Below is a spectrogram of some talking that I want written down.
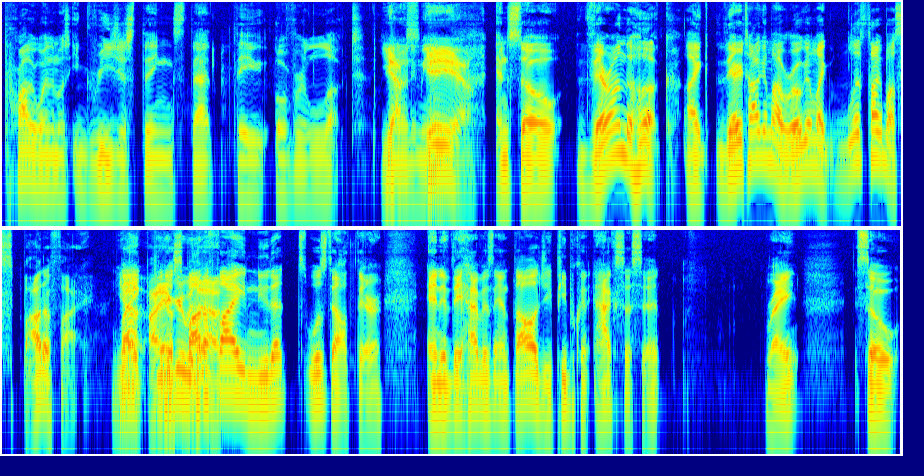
probably one of the most egregious things that they overlooked. You know what I mean? Yeah, yeah, yeah. And so they're on the hook. Like they're talking about Rogan. Like let's talk about Spotify. Yeah, like I know, agree with that. Spotify knew that was out there, and if they have his anthology, people can access it. Right. So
